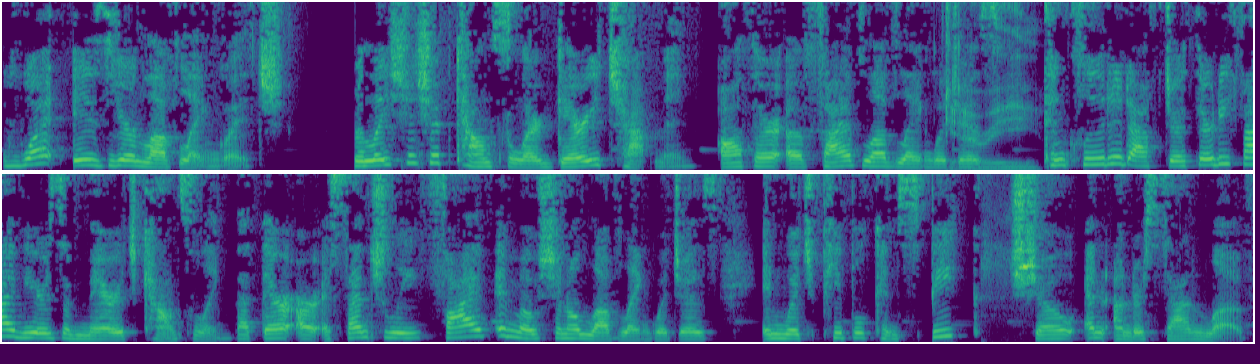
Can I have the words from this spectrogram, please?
What is your love language? Relationship counselor Gary Chapman, author of Five Love Languages, Gary. concluded after 35 years of marriage counseling that there are essentially five emotional love languages in which people can speak, show, and understand love.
